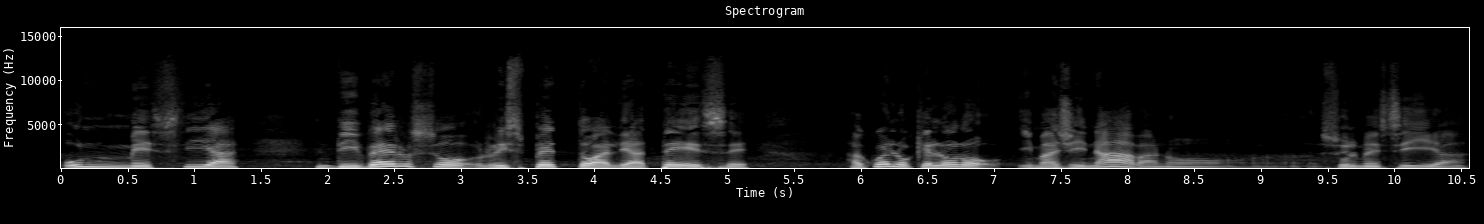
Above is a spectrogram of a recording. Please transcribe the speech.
un Messia diverso rispetto alle attese, a quello che loro immaginavano sul Messia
